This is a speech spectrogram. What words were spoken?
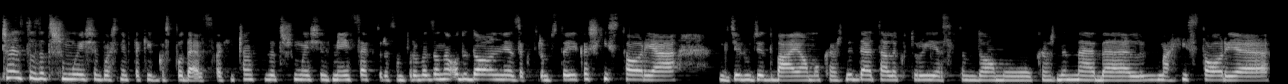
często zatrzymuje się właśnie w takich gospodarstwach i często zatrzymuje się w miejscach, które są prowadzone oddolnie, za którym stoi jakaś historia, gdzie ludzie dbają o każdy detal, który jest w tym domu, każdy mebel ma historię,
